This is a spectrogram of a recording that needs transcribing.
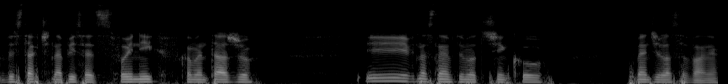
Wystarczy napisać swój nick w komentarzu i w następnym odcinku będzie losowanie.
